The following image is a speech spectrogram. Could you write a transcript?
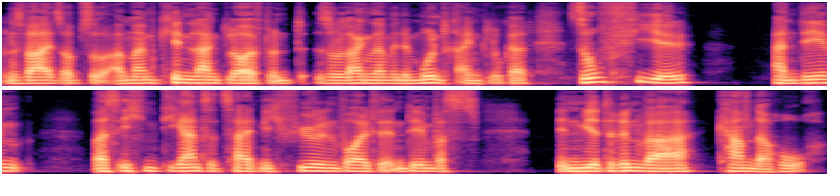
und es war, als ob so an meinem Kinn lang läuft und so langsam in den Mund reingluckert. So viel an dem, was ich die ganze Zeit nicht fühlen wollte, in dem, was in mir drin war, kam da hoch.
